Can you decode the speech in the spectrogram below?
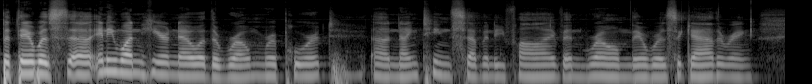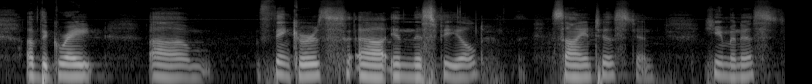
But there was, uh, anyone here know of the Rome Report? Uh, 1975 in Rome, there was a gathering of the great um, thinkers uh, in this field, scientists and humanists.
